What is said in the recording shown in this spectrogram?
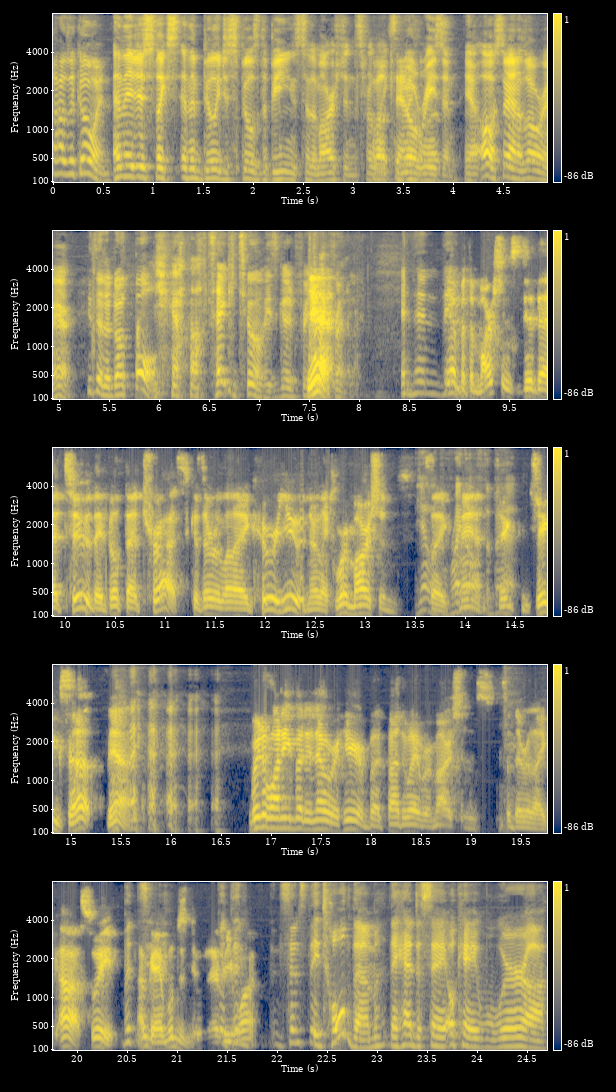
"How's it going?" And they just like, and then Billy just spills the beans to the Martians for About like Santa no Claus. reason. Yeah. Oh, Santa's over here. He's at the North Pole. Yeah, I'll take it to him. He's good for Yeah. friend. And then they, Yeah, but the Martians did that too. They built that trust because they were like, "Who are you?" And they're like, "We're Martians." Yeah, it's like, like, right man, off the bat. jig, jigs up. Yeah, we don't want anybody to know we're here, but by the way, we're Martians. So they were like, "Oh, sweet. But- okay, we'll just do whatever you then, want." since they told them, they had to say, "Okay, we're uh,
